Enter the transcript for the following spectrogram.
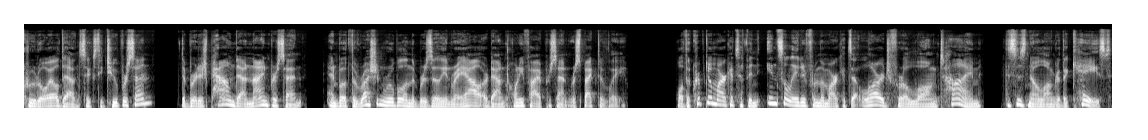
crude oil down 62%, the British pound down 9%, and both the Russian ruble and the Brazilian real are down 25% respectively. While the crypto markets have been insulated from the markets at large for a long time, this is no longer the case,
